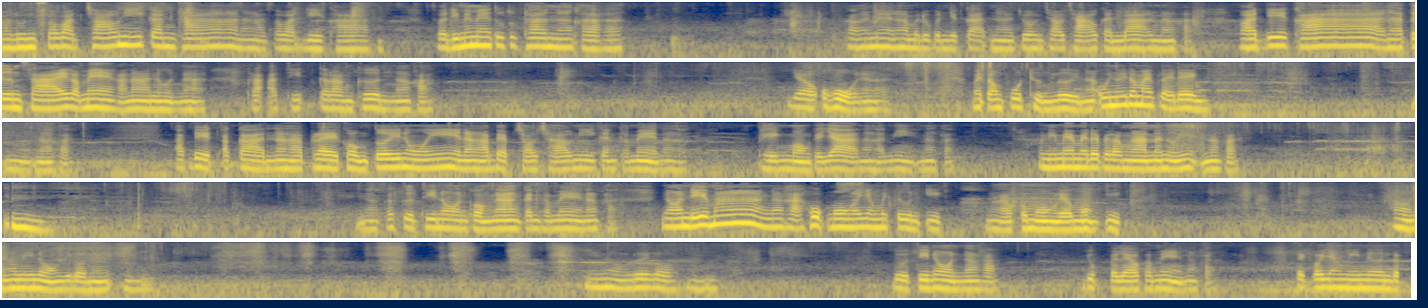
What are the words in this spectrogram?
อรุณสวัสดิ์เช้านี้กันค่ะนะคะสวัสดีค่ะ สวัสดีแม่แม่ทุกๆท่านนะคะพาแม่แม่ๆนะคะมาดูบรรยากาศนะช่วงเช้าเช้าๆกันบ้างนะคะสวัสดีค่ะนะตื่นสายกับแม่ค่ะนานุ่นนะคะพระอาทิตย์กำลังขึ้นนะคะ เดี๋ยวโอ้โหนะคะไม่ต้องพูดถึงเลยนะอุ้ยนุ้ยทำไมแผลแดง อืมนะคะ อัปเดตอาการนะคะแผลของตัวนุ้ยนะคะ แบบเช้าเช้าๆนี้กันค่ะแม่นะคะ เพลงมองแต่ย่านะคะ นี่นะคะ วันนี้แม่ไม่ได้ไปทำงานนะนุ้ยนะคะนะก็คือที่นอนของนางกันค่ะแม่นะคะ นอนดีมากนะคะหกโมงแล้วยังไม่ตื่นอีกนะคะก็มองแล้วมองอีกอ้าวนะมีหนองอยู่รอนุ้ยอื มีหนองด้วยหรอดูตีนอนนะคะ ยุบไปแล้วค่ะแม่นะคะ แต่ก็ยังมีเนินแบบ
